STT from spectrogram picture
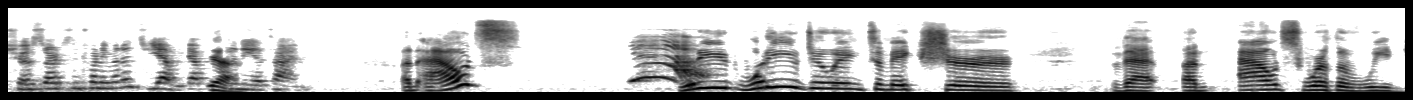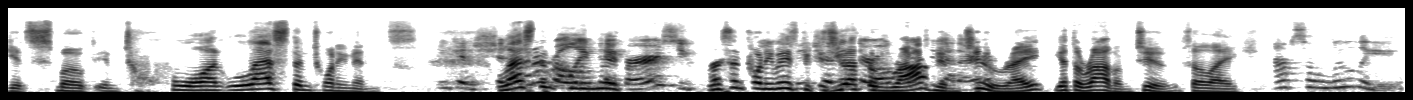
Show starts in 20 minutes. Yeah, we got Yeah. plenty of time. An ounce? Yeah. What are you what are you doing to make sure that an ounce worth of weed gets smoked in tw- less than 20 minutes? You a shit Less than rolling papers. You Less than 20 minutes because you have to rob him together. too, right? You have to rob him too. So like absolutely.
